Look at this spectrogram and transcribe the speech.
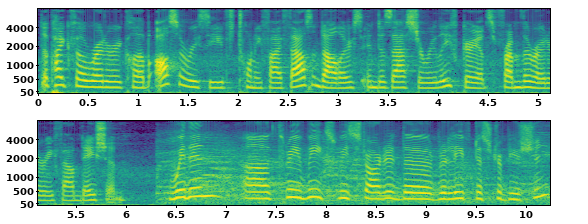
The Pikeville Rotary Club also received $25,000 in disaster relief grants from the Rotary Foundation. Within uh, three weeks, we started the relief distribution.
